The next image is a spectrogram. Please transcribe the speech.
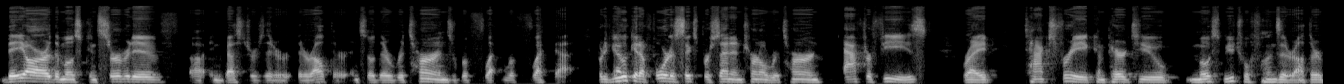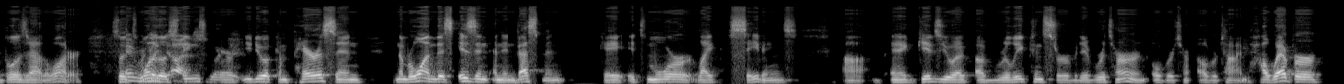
they are the most conservative uh, investors that are that are out there, and so their returns reflect reflect that. But if you yep. look at a four to six percent internal return after fees, right, tax free compared to most mutual funds that are out there, it blows it out of the water. So it's it really one of those does. things where you do a comparison. Number one, this isn't an investment. Okay, it's more like savings, uh, and it gives you a, a really conservative return over over time. However,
